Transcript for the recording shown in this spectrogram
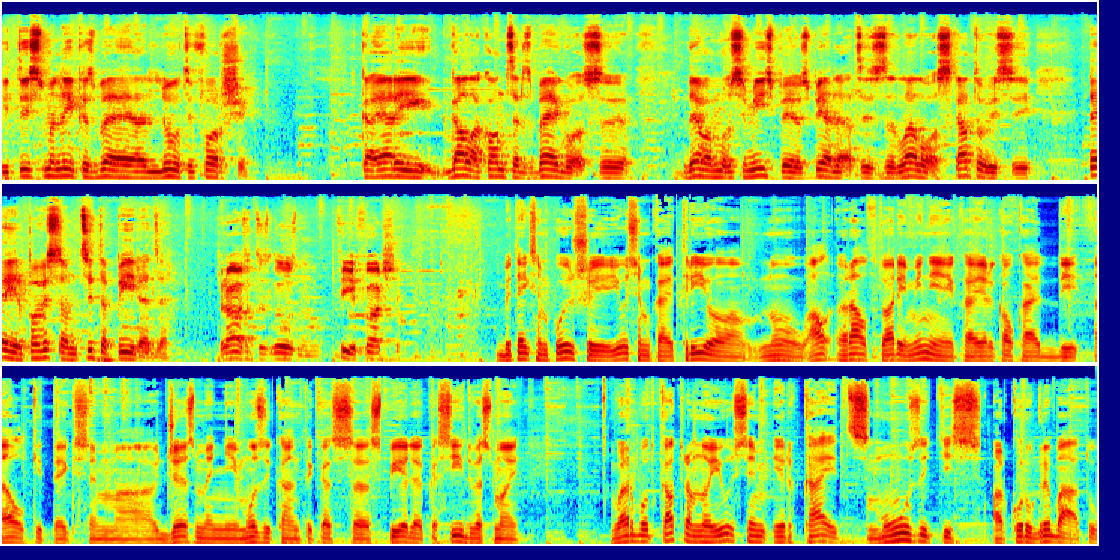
I tas man liekas bija ļoti forši. Kā arī gala koncerts beigās eh, deva mums īspēju spēlēt uz lielos skatuves. Te ir pavisam cita pieredze. Braucat uz Lūznavu, tie forši. Bet, teiksim, puiši, jūs jau kā trijo, nu, Ralf, tu arī minēji, ka ir kaut kādi elki, teiksim, džekmeņi, muzikanti, kas spēlē, kas iedvesmoja. Varbūt katram no jums ir kāds mūziķis, ar kuru gribētu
